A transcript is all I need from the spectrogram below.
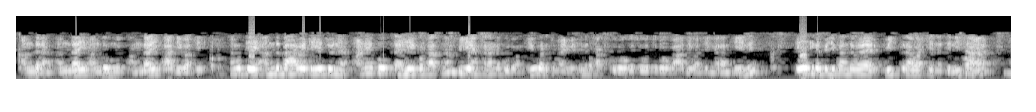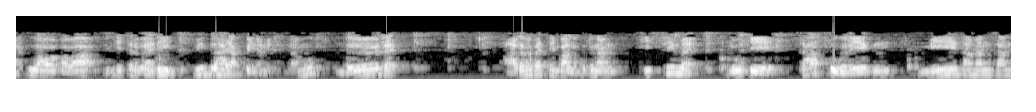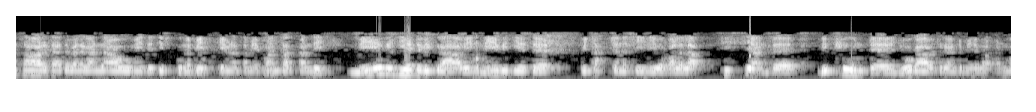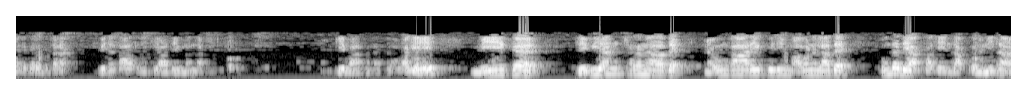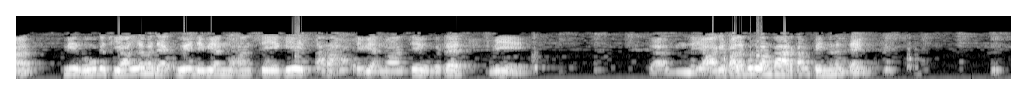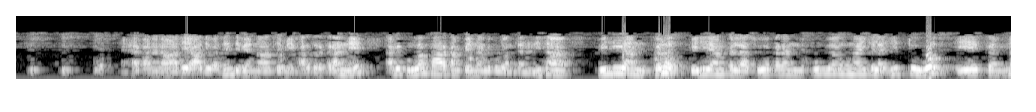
අන්ධන අන්ධයි අන්ධ වුණොත් අන්ධයි ආදි වශයෙන්. නමුත් මේ අන්ධ භාවයට හේතු වෙන අනේකොත් ඇහි කොටස් නම් පිළියම් කරන්න පුළුවන්. ඒවට තමයි මෙතන චක්කු රෝග, සෝත රෝග ආදී වශයෙන් අරන් තියෙන්නේ. ඒ ටික පිළිබඳව විස්තර අවශ්‍ය නැති නිසා අටුවාව පවා එච්චර වැඩි විග්‍රහයක් පෙන්වන්නේ. නමුත් දෙයට ආගම පැත්තෙන් බලනකොට නම් කිසිම ලෝකයේ ශාස්ත්‍රවරයෙක් මේ තමන් සංසාරයට ඇද බැඳ ගන්නා වූ මේ දෙතිස් කුණපේ එහෙම නැත්නම් මේ පංචස්කන්ධේ මේ විදිහට විග්‍රහයෙන් මේ විදිහට විචක්ෂණශීලීව බලලා ශිෂ්‍යයන්ට භික්ෂූන්ට යෝගාවචරයන්ට මේව අනුමත කරපු තරක් වෙන සාසන ඉතිහාසයක් නම් නැහැ. මේ මාර්ගකට වගේ මේක දෙවියන් කරන ලද නවුන්කාරයෙක් විසින් මවන ලද හොඳ දෙයක් වශයෙන් දක්වන නිසා මේ රෝග සියල්ලම දැක්ුවේ දෙවියන් වහන්සේගේ තරහ. දෙවියන් වහන්සේ උඹට මේ යාගේ බලපුලුවන් කාරකම් පෙන්වන තැන්. ඇහැ කන නාසය ආදී වශයෙන් දෙවියන් වහන්සේ මේ කරදර කරන්නේ යාගේ පුළුවන් කාරකම් පෙන්වන්න පුළුවන් තැන නිසා පිළියම් කළොත් පිළියම් කළා සුව කරන්න පුළුවන් උනායි කියලා හිතුවොත් ඒකම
